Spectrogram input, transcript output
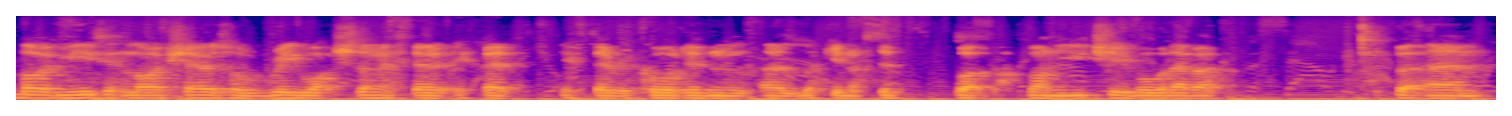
live music and live shows or rewatch them if they're if they're if they're recorded and are lucky enough to up on YouTube or whatever. But um,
